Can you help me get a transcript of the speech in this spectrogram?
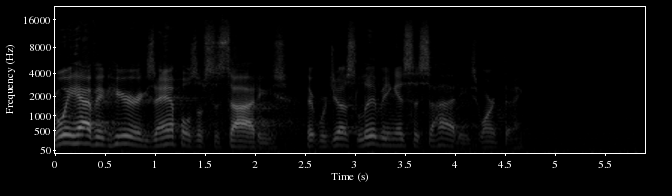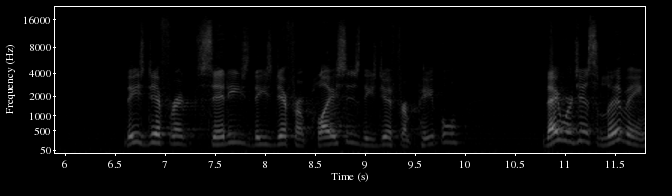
We have here examples of societies that were just living as societies, weren't they? These different cities, these different places, these different people, they were just living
